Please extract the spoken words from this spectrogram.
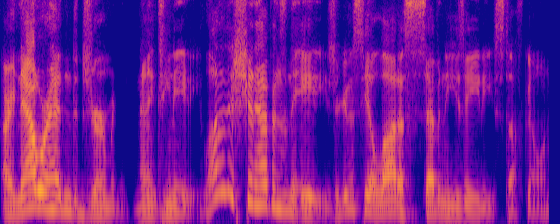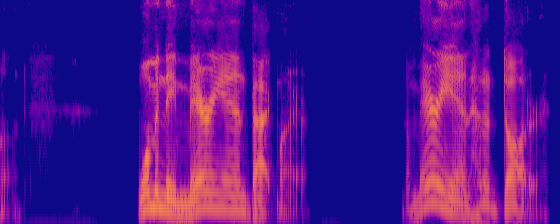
All right, now we're heading to Germany, 1980. A lot of this shit happens in the 80s. You're going to see a lot of 70s, 80s stuff going on. Woman named Marianne Bachmeier. Now, Marianne had a daughter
